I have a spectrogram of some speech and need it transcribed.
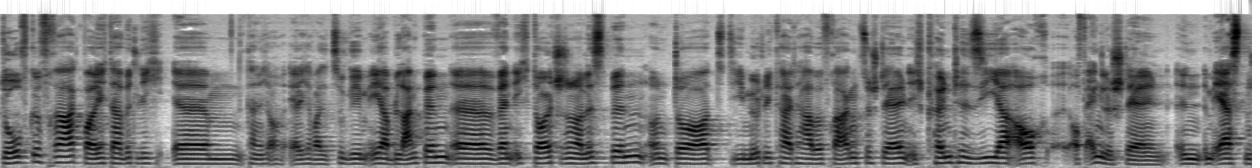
doof gefragt, weil ich da wirklich, ähm, kann ich auch ehrlicherweise zugeben, eher blank bin. Äh, wenn ich deutscher Journalist bin und dort die Möglichkeit habe, Fragen zu stellen, ich könnte sie ja auch auf Englisch stellen, in, im ersten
